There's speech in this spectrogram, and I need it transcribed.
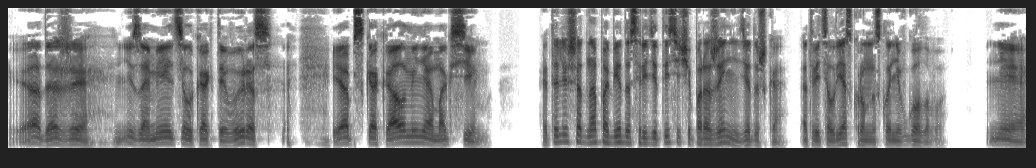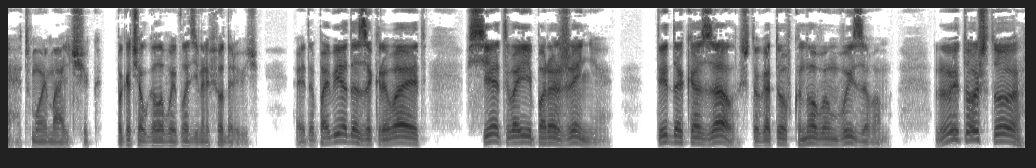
«Я даже не заметил, как ты вырос и обскакал меня, Максим». «Это лишь одна победа среди тысячи поражений, дедушка», — ответил я, скромно склонив голову. «Нет, мой мальчик», — покачал головой Владимир Федорович. Эта победа закрывает все твои поражения. Ты доказал, что готов к новым вызовам. Ну и то, что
